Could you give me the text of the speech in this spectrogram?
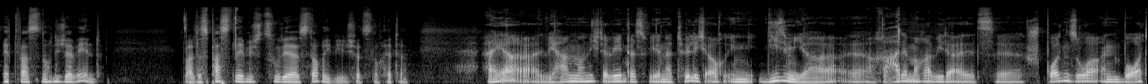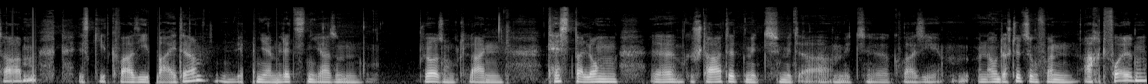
etwas noch nicht erwähnt. Weil das passt nämlich zu der Story, die ich jetzt noch hätte. Ah ja, wir haben noch nicht erwähnt, dass wir natürlich auch in diesem Jahr äh, Rademacher wieder als äh, Sponsor an Bord haben. Es geht quasi weiter. Wir hatten ja im letzten Jahr so einen, ja, so einen kleinen Testballon äh, gestartet mit, mit, äh, mit äh, quasi einer Unterstützung von acht Folgen.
